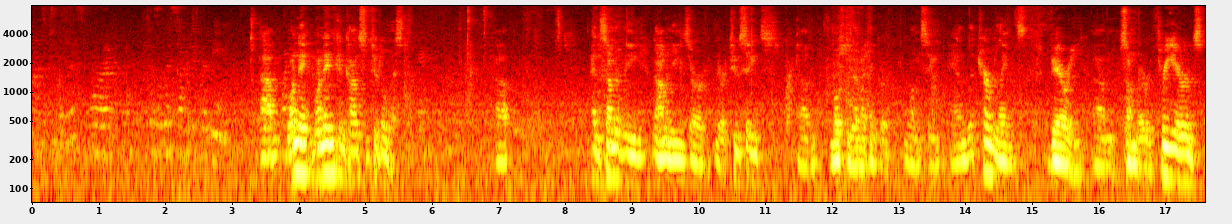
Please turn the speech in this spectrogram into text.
constitute a list, or does a list have a different name? Um, One name, one name can constitute a list. Okay. Uh, And some of the nominees are, there are two seats. Um, Most of them, I think, are one seat. And the term lengths vary. Um, Some are three years,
